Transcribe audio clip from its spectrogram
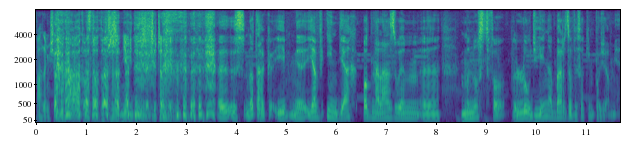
ale mi się podobało to, to, że nie widać, jak się czerwieni. E, No tak, i e, ja w Indiach odnalazłem e, mnóstwo ludzi na bardzo wysokim poziomie,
